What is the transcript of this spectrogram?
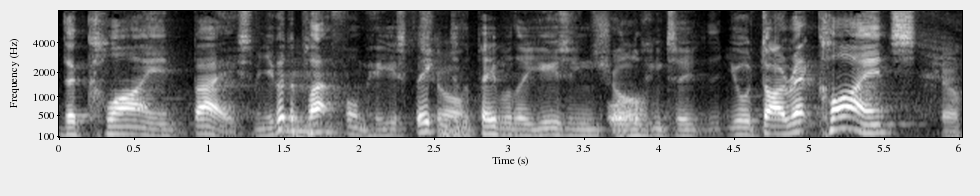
the client base? I mean, you've got the mm. platform here, you're speaking sure. to the people that are using sure. or looking to your direct clients. Sure.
